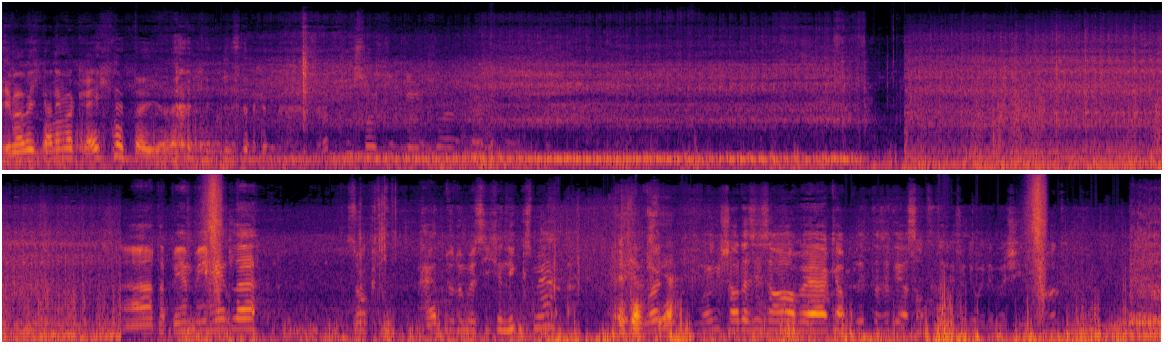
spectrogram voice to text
Dem habe ich gar nicht mehr gerechnet da hier. Äh, der BMW-Händler sagt, heute tut er mir sicher nichts mehr. Ich glaube Morgen, morgen schaut er sich an, aber er glaubt nicht, dass er die Ersatzteile für die alte Maschine hat.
